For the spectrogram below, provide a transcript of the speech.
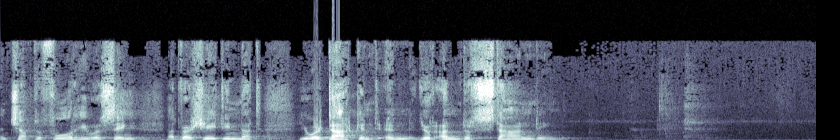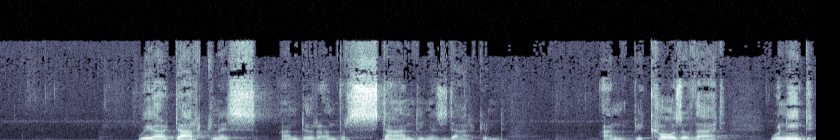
in chapter 4, he was saying at verse 18 that you were darkened in your understanding. We are darkness, and our understanding is darkened. And because of that, we need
